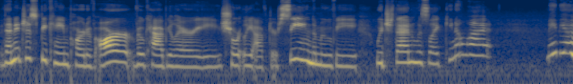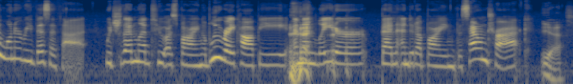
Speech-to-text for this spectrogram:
then it just became part of our vocabulary shortly after seeing the movie, which then was like, you know what? Maybe I want to revisit that. Which then led to us buying a Blu ray copy. And then later, Ben ended up buying the soundtrack. Yes.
